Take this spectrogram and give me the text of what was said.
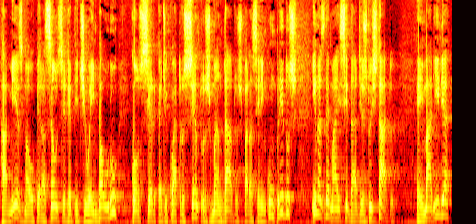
A mesma operação se repetiu em Bauru, com cerca de 400 mandados para serem cumpridos, e nas demais cidades do estado. Em Marília,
